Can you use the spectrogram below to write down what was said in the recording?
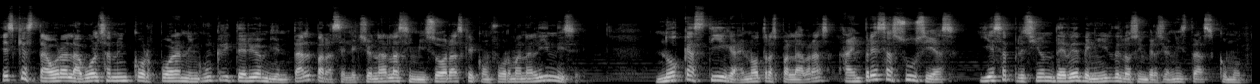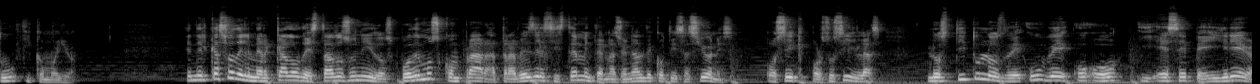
es que hasta ahora la bolsa no incorpora ningún criterio ambiental para seleccionar las emisoras que conforman al índice. No castiga, en otras palabras, a empresas sucias y esa presión debe venir de los inversionistas como tú y como yo. En el caso del mercado de Estados Unidos, podemos comprar a través del Sistema Internacional de Cotizaciones, o SIC por sus siglas, los títulos de VOO y SPY.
